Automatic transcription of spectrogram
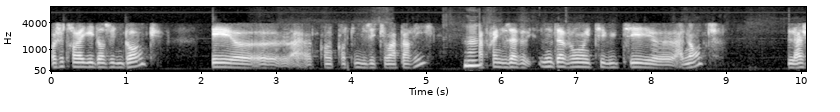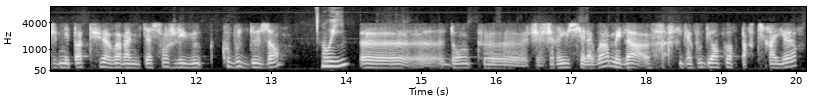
Moi, je travaillais dans une banque et euh, à- quand, quand nous étions à Paris. Mhm. Après, nous, avons nous avons été mutés euh, à Nantes. Là, je n'ai pas pu avoir ma mutation. Je l'ai eu qu'au bout de deux ans. Oui. Euh, donc, euh, j'ai réussi à l'avoir, mais là, il a voulu encore partir ailleurs.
